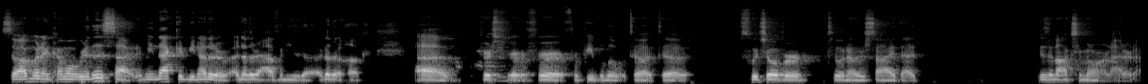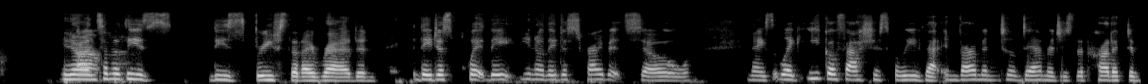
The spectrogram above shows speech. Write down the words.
So I'm going to come over to this side. I mean, that could be another another avenue, to, another hook uh, for, for for for people to, to to switch over to another side that is an oxymoron. I don't know. You know, and some of these these briefs that I read, and they just play. They you know they describe it so nice. Like eco fascists believe that environmental damage is the product of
